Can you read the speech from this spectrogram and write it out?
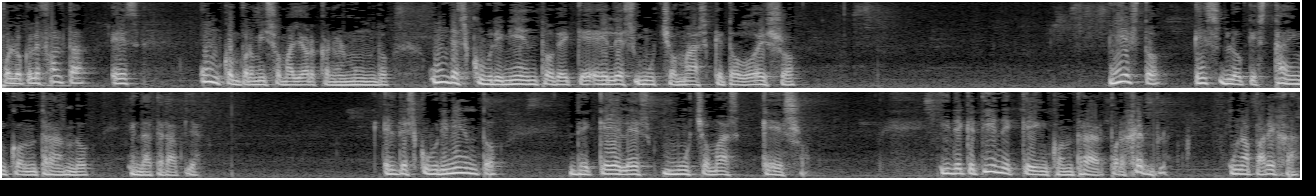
Pues lo que le falta es un compromiso mayor con el mundo, un descubrimiento de que Él es mucho más que todo eso. Y esto es lo que está encontrando en la terapia. El descubrimiento de que Él es mucho más que eso. Y de que tiene que encontrar, por ejemplo, una pareja,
